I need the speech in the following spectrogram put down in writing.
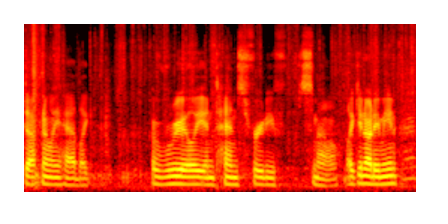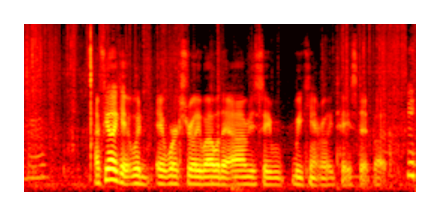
definitely had like a really intense fruity f- smell. Like you know what I mean? I feel like it would it works really well with it. Obviously, we can't really taste it, but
